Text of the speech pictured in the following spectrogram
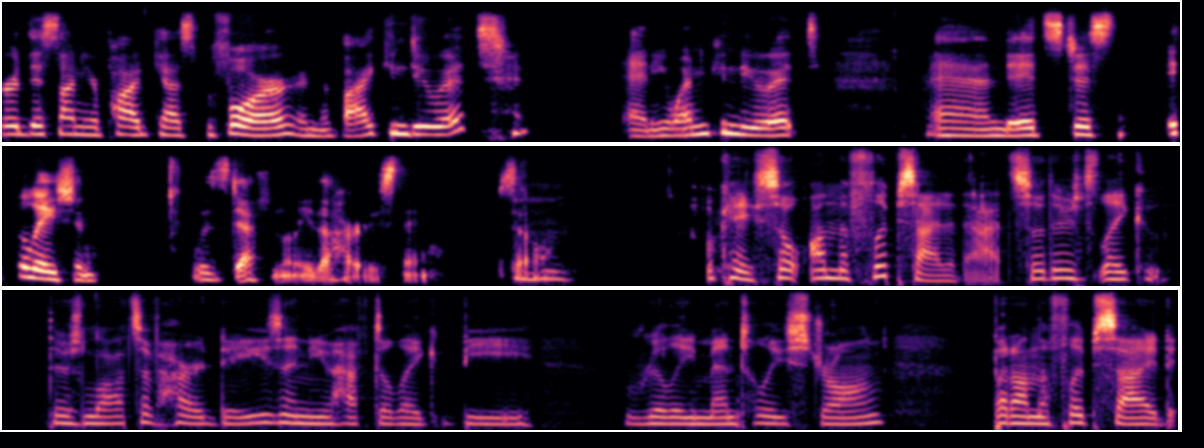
heard this on your podcast before and if i can do it anyone can do it. And it's just isolation was definitely the hardest thing so. Mm-hmm. okay so on the flip side of that so there's like there's lots of hard days and you have to like be really mentally strong. But on the flip side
